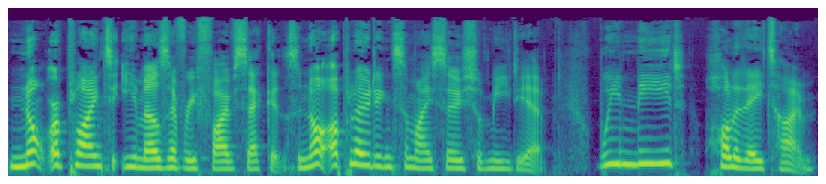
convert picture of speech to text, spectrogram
not replying to emails every five seconds, not uploading to my social media. We need holiday time.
